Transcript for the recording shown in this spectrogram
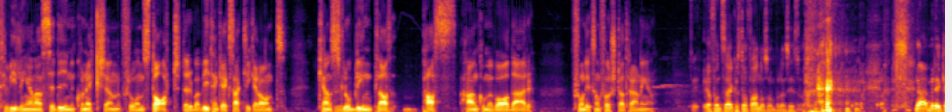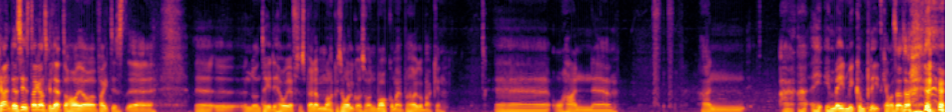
tvillingarna Sedin connection från start, där du bara, vi tänker exakt likadant, kan slå blindpass, han kommer vara där från liksom första träningen. Jag får inte säga Kristoffer Andersson på den sista. Nej men det kan, den sista är ganska lätt. Det har jag faktiskt eh, eh, under en tid i HF så spelade med Marcus Holgersson bakom mig på högerbacken. Eh, och han, eh, han, han, he made me complete kan man säga så?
